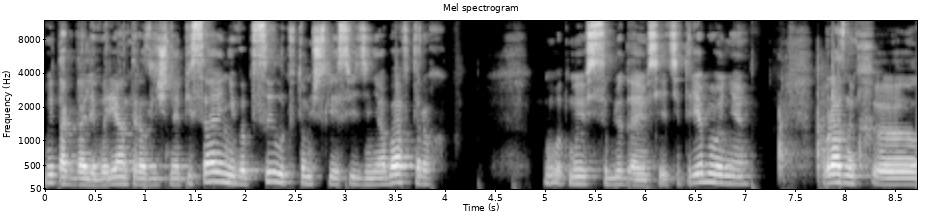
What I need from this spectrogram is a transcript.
Ну и так далее. Варианты различных описаний, веб-ссылок, в том числе и сведения об авторах. Ну вот мы соблюдаем все эти требования. У разных э,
